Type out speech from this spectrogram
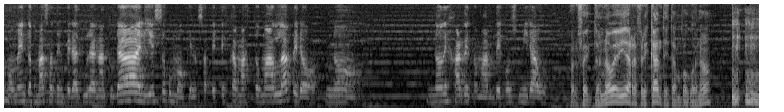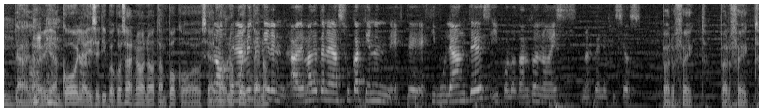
mm momentos más a temperatura natural y eso como que nos apetezca más tomarla, pero no, no dejar de tomar, de consumir agua. Perfecto. No bebidas refrescantes tampoco, ¿no? la, bebida cola y ese tipo de cosas, no, no, tampoco. O sea, no, no, cuenta, ¿no? además de tener azúcar, tienen este, estimulantes y por lo tanto no es, no es beneficioso. Perfecto. Perfecto.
